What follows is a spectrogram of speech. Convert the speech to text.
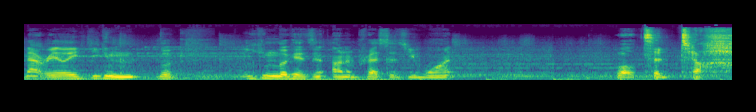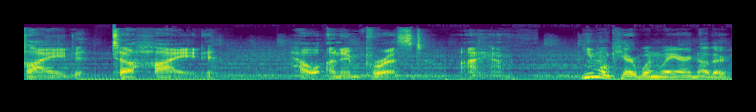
not really. You can look. You can look as unimpressed as you want. Well, to, to hide, to hide how unimpressed I am. He won't care one way or another.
